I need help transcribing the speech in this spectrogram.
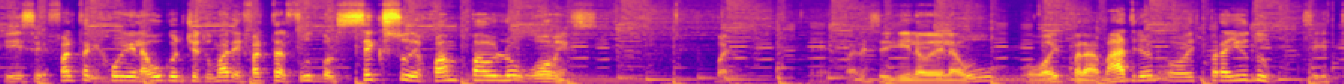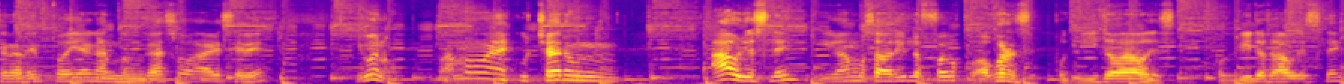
que dice: Falta que juegue la U con Chetumare, falta el fútbol, sexo de Juan Pablo Gómez. Parece que lo de la U o va para Patreon o va para YouTube. Así que estén atentos ahí a Gandongazo ASB. Y bueno, vamos a escuchar un Audioslave y vamos a abrir los fuegos. Acuérdense, poquito Audioslave, poquito Audioslave.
